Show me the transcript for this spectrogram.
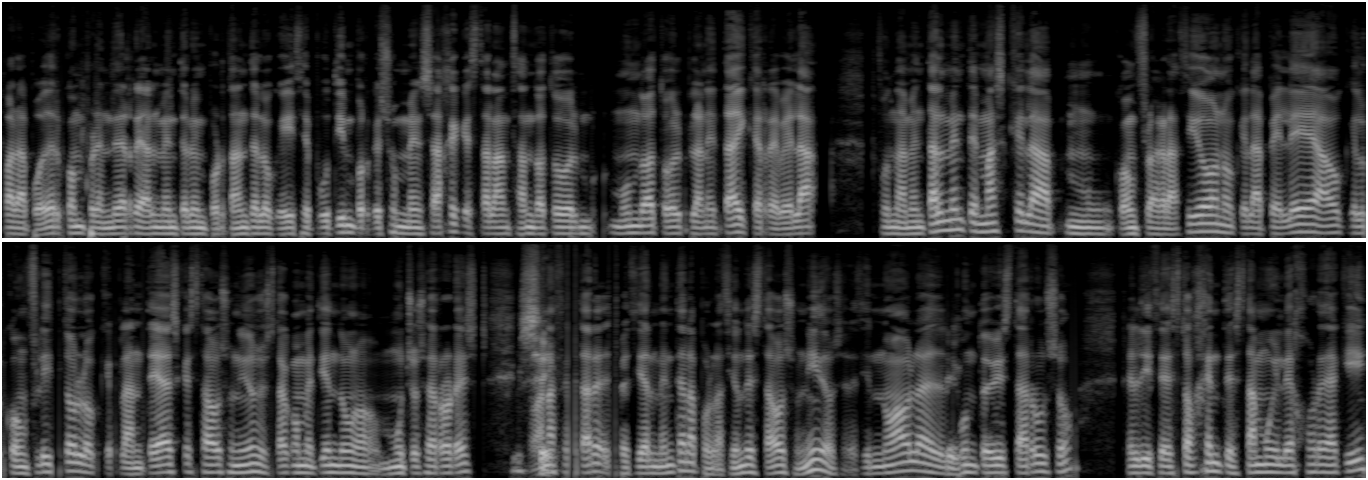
para poder comprender realmente lo importante de lo que dice Putin, porque es un mensaje que está lanzando a todo el mundo, a todo el planeta y que revela fundamentalmente más que la mm, conflagración o que la pelea o que el conflicto, lo que plantea es que Estados Unidos está cometiendo uno- muchos errores que Sí. van a afectar especialmente a la población de Estados Unidos. Es decir, no habla desde Sí. el punto de vista ruso. Él dice, esta gente está muy lejos de aquí,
